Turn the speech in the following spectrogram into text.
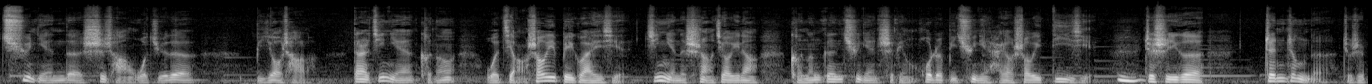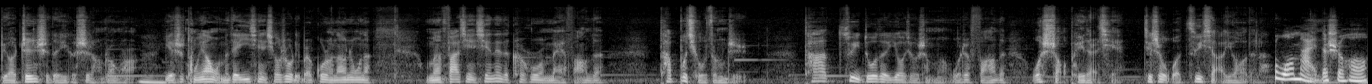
去年的市场我觉得比较差了，但是今年可能我讲稍微悲观一些。今年的市场交易量可能跟去年持平，或者比去年还要稍微低一些。嗯，这是一个真正的，就是比较真实的一个市场状况。也是同样，我们在一线销售里边过程当中呢，我们发现现在的客户买房子，他不求增值，他最多的要求什么？我这房子我少赔点钱，这是我最想要的了。我买的时候，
